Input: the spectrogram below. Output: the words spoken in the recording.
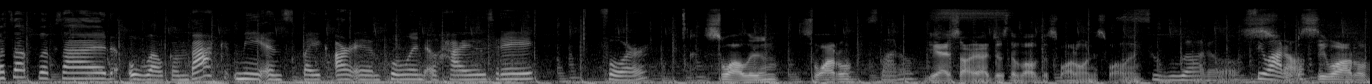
What's up, Flipside? Welcome back. Me and Spike are in Poland, Ohio today for Swadloon. Sewaddle. Sewaddle. Yeah, sorry, I just evolved the sewaddle into swadloon. Sewaddle. Sewaddle. Sewaddle.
